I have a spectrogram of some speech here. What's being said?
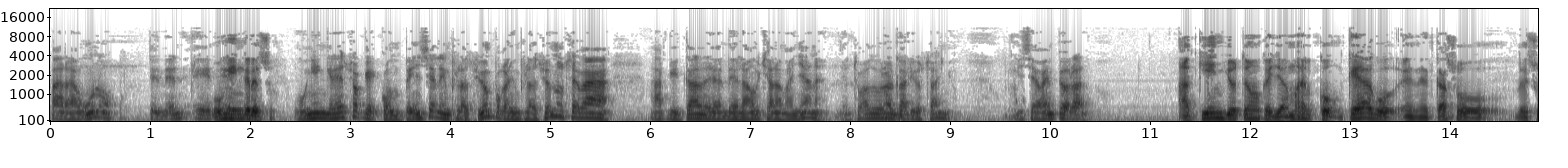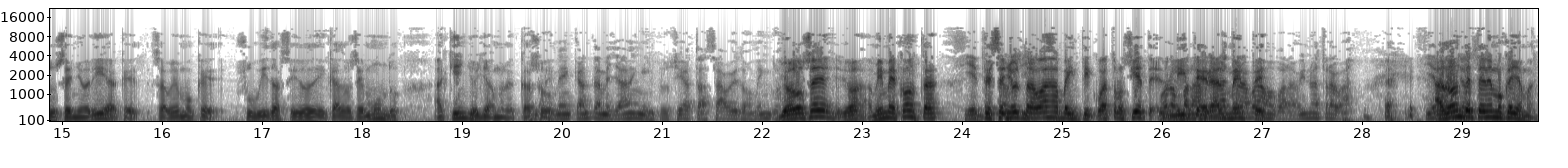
para uno tener eh, Un eh, ingreso. un ingreso que compense la inflación, porque la inflación no se va a quitar de, de la noche a la mañana. Esto va a durar varios años y se va a empeorar. ¿A quién yo tengo que llamar? ¿Con- ¿Qué hago en el caso de su señoría, que sabemos que su vida ha sido dedicada a ese mundo? ¿A quién yo llamo en el caso? Bueno, a mí me encanta, me llamen inclusive hasta sábado y domingo. Yo lo sé, yo, a mí me consta. Siete, Este señor trabaja 24/7, Bueno, para mí no es literalmente. trabajo, para mí no es trabajo. ¿A dónde tenemos que llamar?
